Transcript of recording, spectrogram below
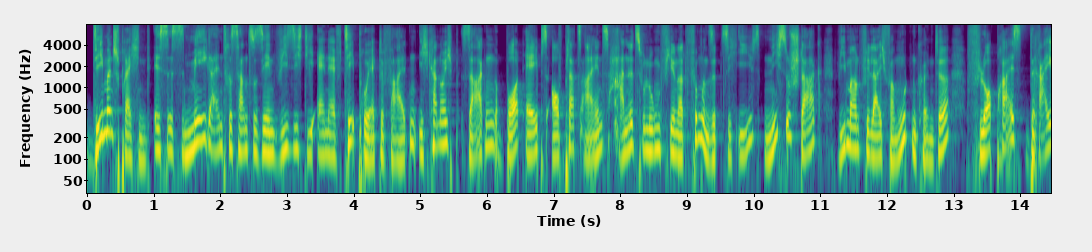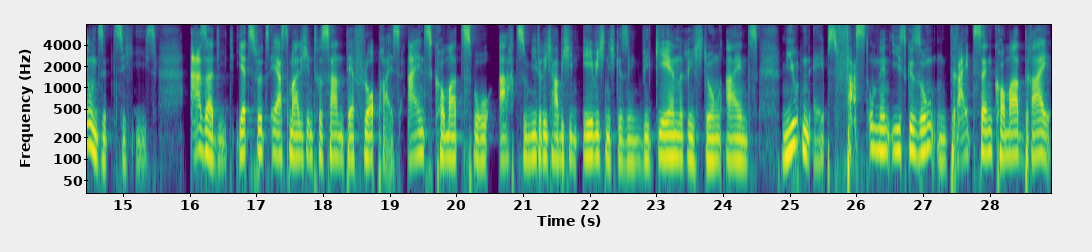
Dementsprechend ist es mega interessant zu sehen, wie sich die NFT-Projekte verhalten. Ich kann euch sagen, Board Apes auf Platz 1, Handelsvolumen 475 ETHs, nicht so stark, wie man vielleicht vermuten könnte. Floorpreis 73 ETHs. Azadid, jetzt wird's erstmalig interessant, der Floorpreis 1,28, so niedrig habe ich ihn ewig nicht gesehen. Wir gehen Richtung 1. Mutant Apes fast um den Ease gesunken, 13,3.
